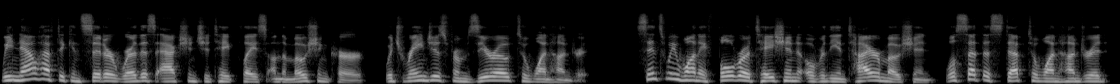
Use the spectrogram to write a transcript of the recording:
We now have to consider where this action should take place on the motion curve, which ranges from 0 to 100. Since we want a full rotation over the entire motion, we'll set the step to 100,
